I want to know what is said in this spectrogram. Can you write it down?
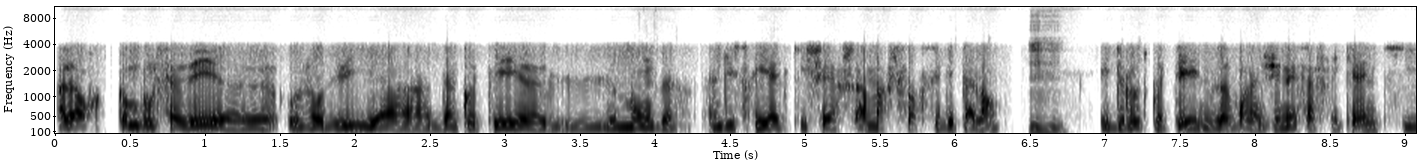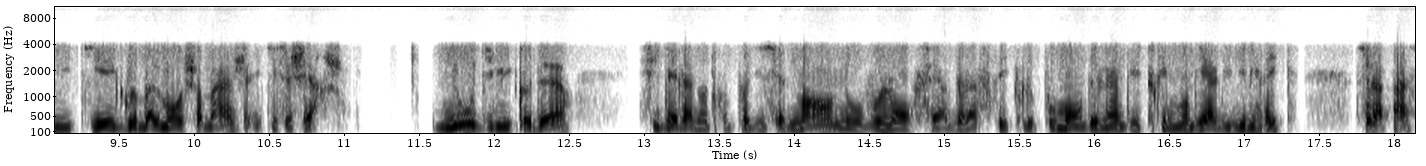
Alors, comme vous le savez, euh, aujourd'hui, il y a d'un côté euh, le monde industriel qui cherche à marche forcer des talents, Mhm. et de l'autre côté, nous avons la jeunesse africaine qui, qui est globalement au chômage et qui se cherche. Nous, Dimi Codeur, fidèles à notre positionnement, nous voulons faire de l'Afrique le poumon de l'industrie mondiale du numérique. Cela passe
